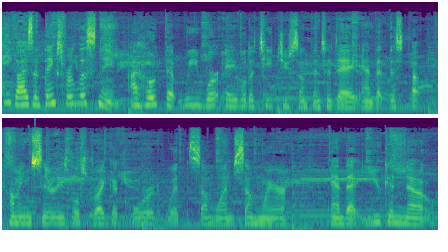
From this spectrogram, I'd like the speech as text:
Hey guys, and thanks for listening. I hope that we were able to teach you something today and that this upcoming series will strike a chord with someone somewhere and that you can know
